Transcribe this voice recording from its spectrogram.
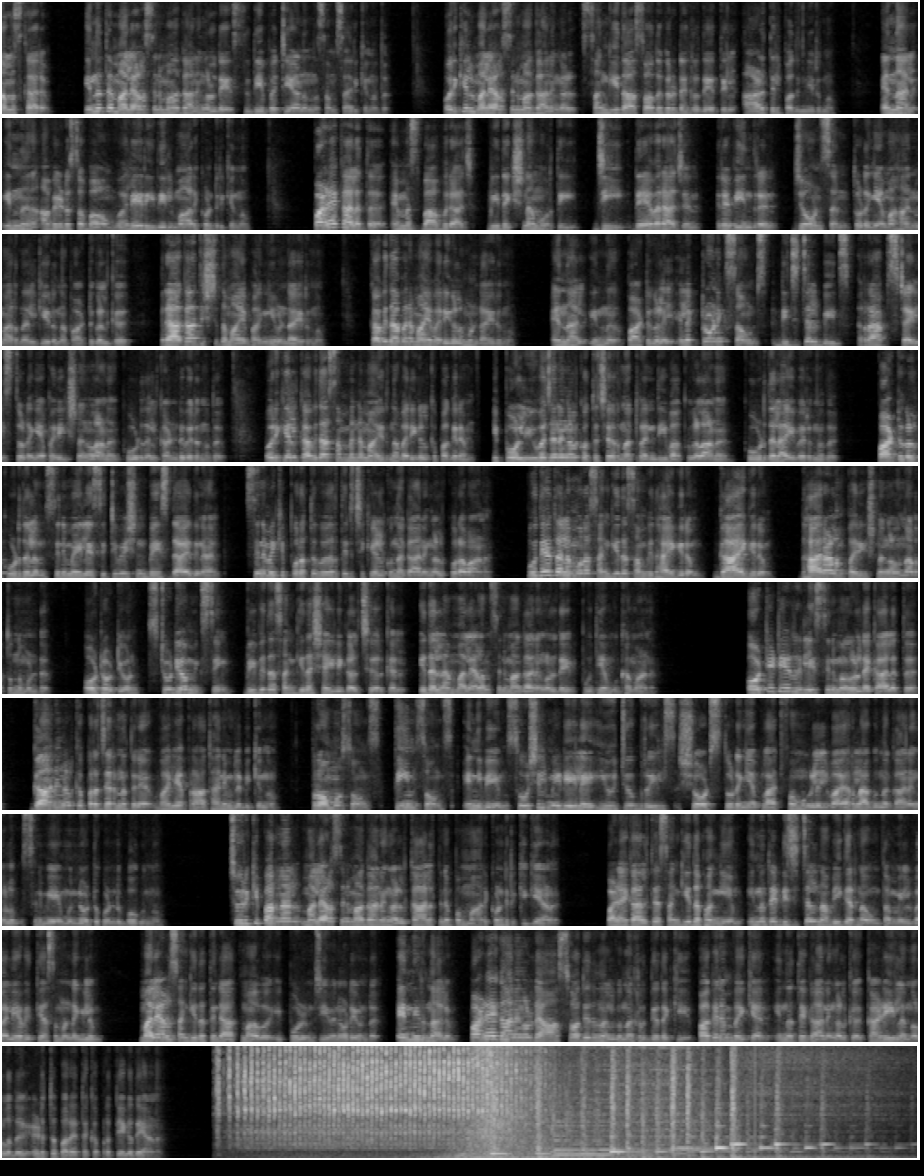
നമസ്കാരം. ഇന്നത്തെ മലയാള സിനിമാ ഗാനങ്ങളുടെ സ്ഥിതിയെ പറ്റിയാണ് ഇന്ന് സംസാരിക്കുന്നത്. ഒരിക്കൽ മലയാള സിനിമാ ഗാനങ്ങൾ സംഗീത ആസ്വാദകരുടെ ഹൃദയത്തിൽ ആഴത്തിൽ പതിഞ്ഞിരുന്നു. എന്നാൽ ഇന്ന് അവയുടെ സ്വഭാവം വലിയ രീതിയിൽ മാറിക്കൊണ്ടിരിക്കുന്നു. പഴയ കാലത്ത് M S Baburaj V Dakshinamoorthy G Devarajan Raveendran Johnson തുടങ്ങിയ മഹാന്മാർ നൽകിയിരുന്ന പാട്ടുകൾക്ക് രാഗാധിഷ്ഠിതമായ ഭംഗിയുണ്ടായിരുന്നു. കവിതാപരമായ വരികളും ഉണ്ടായിരുന്നു എന്നാൽ ഇന്ന് പാട്ടുകളിൽ electronic sounds digital beats rap styles തുടങ്ങിയ പരീക്ഷണങ്ങളാണ് കൂടുതൽ കണ്ടുവരുന്നത്. ഒരിക്കൽ കവിതാസമ്പന്നമായിരുന്ന വരികൾക്ക് പകരം ഇപ്പോൾ യുവജനങ്ങൾക്കൊത്തു ചേർന്ന ട്രെൻഡി വാക്കുകളാണ് കൂടുതലായി വരുന്നത്. പാട്ടുകൾ കൂടുതലും സിനിമയിലെ സിറ്റുവേഷൻ ബേസ്ഡ് ആയതിനാൽ സിനിമയ്ക്ക് പുറത്ത് വേർതിരിച്ച് കേൾക്കുന്ന ഗാനങ്ങൾ കുറവാണ്. പുതിയ തലമുറ സംഗീത സംവിധായകരും ഗായകരും ധാരാളം പരീക്ഷണങ്ങൾ നടത്തുന്നുമുണ്ട്. ഓട്ടോട്യൂൺ സ്റ്റുഡിയോ മിക്സിംഗ് വിവിധ സംഗീത ശൈലികൾ ചേർക്കൽ ഇതെല്ലാം മലയാളം സിനിമാ ഗാനങ്ങളുടെ പുതിയ മുഖമാണ്. ഒ ടി ടി റിലീസ് സിനിമകളുടെ കാലത്ത് ഗാനങ്ങൾക്ക് പ്രചരണത്തിന് വലിയ പ്രാധാന്യം ലഭിക്കുന്നു. പ്രോമോ സോങ്സ് തീം സോങ്സ് എന്നിവയും സോഷ്യൽ മീഡിയയിലെ യൂട്യൂബ് റീൽസ് ഷോർട്സ് തുടങ്ങിയ പ്ലാറ്റ്ഫോമുകളിൽ വൈറലാകുന്ന ഗാനങ്ങളും സിനിമയെ മുന്നോട്ട് കൊണ്ടുപോകുന്നു. ചുരുക്കി പറഞ്ഞാൽ മലയാള സിനിമാ ഗാനങ്ങൾ കാലത്തിനൊപ്പം മാറിക്കൊണ്ടിരിക്കുകയാണ്. പഴയകാലത്തെ സംഗീത ഭംഗിയും ഇന്നത്തെ ഡിജിറ്റൽ നവീകരണവും തമ്മിൽ വലിയ വ്യത്യാസമുണ്ടെങ്കിലും മലയാള സംഗീതത്തിന്റെ ആത്മാവ് ഇപ്പോഴും ജീവനോടെയുണ്ട്. എന്നിരുന്നാലും പഴയ ഗാനങ്ങളുടെ ആസ്വാദ്യത നൽകുന്ന ഹൃദ്യതയ്ക്ക് പകരം വയ്ക്കാൻ ഇന്നത്തെ ഗാനങ്ങൾക്ക് കഴിയില്ലെന്നുള്ളത് എടുത്തു പറയത്തക്ക പ്രത്യേകതയാണ്.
